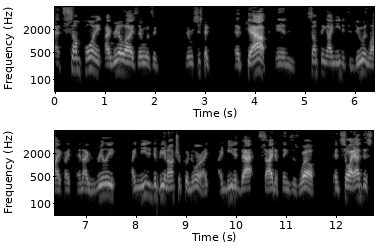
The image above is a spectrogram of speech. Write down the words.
at some point I realized there was a, there was just a, a gap in something I needed to do in life. I, and I really, I needed to be an entrepreneur. I, I needed that side of things as well. And so I had this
